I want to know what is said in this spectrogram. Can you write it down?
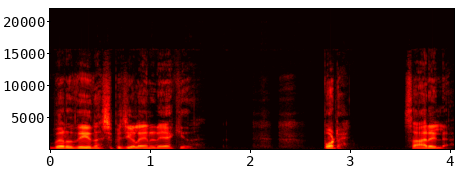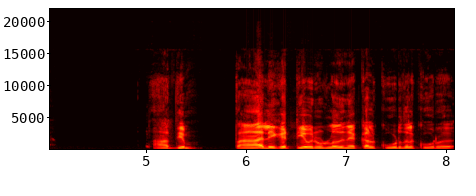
വെറുതെ നശിപ്പിച്ച് കളയാൻ ഇടയാക്കിയത്. പോട്ടെ സാരമില്ല. ആദ്യം താലി കെട്ടിയവനുള്ളതിനേക്കാൾ കൂടുതൽ കൂറ്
